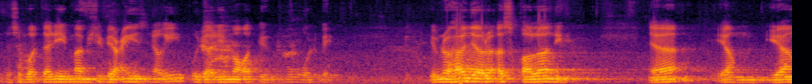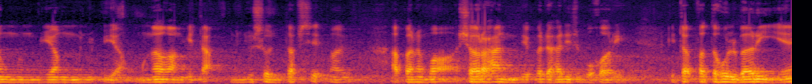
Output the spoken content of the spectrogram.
kita sebut tadi Imam Syafi'i sendiri sudah 500 lebih. Ibnu Hajar Asqalani ya, yang yang yang yang mengarang kitab menyusun tafsir apa nama syarahan daripada hadis Bukhari. Kitab Fathul Bari ya.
